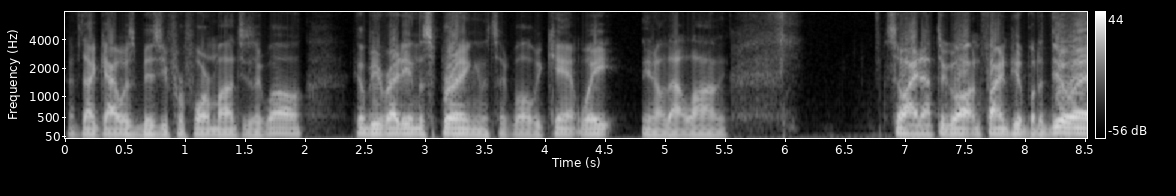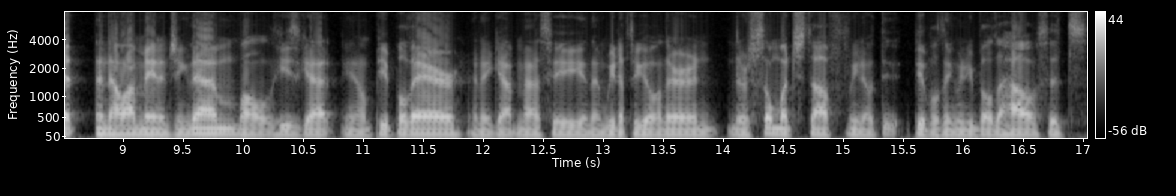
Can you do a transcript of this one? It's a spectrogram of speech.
If that guy was busy for four months, he's like, well, he'll be ready in the spring, and it's like, well, we can't wait you know that long. So I'd have to go out and find people to do it, and now I'm managing them while he's got you know people there, and it got messy. And then we'd have to go in there, and there's so much stuff. You know, th- people think when you build a house, it's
